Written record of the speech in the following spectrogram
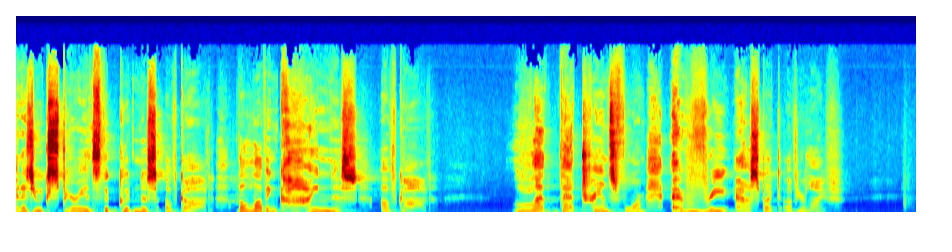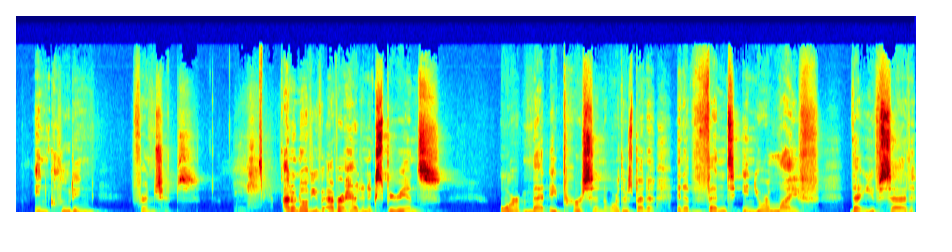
And as you experience the goodness of God, the loving kindness of God, let that transform every aspect of your life, including friendships. I don't know if you've ever had an experience or met a person or there's been a, an event in your life that you've said,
